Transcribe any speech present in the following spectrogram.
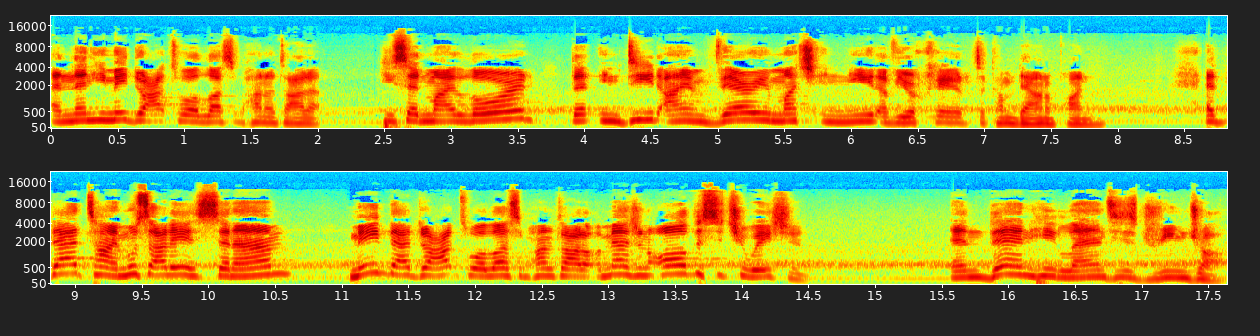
and then he made dua to Allah subhanahu wa ta'ala. He said, My Lord, that indeed I am very much in need of your khair to come down upon me. At that time, Musa alayhi salam made that dua to Allah subhanahu wa ta'ala. Imagine all the situation. And then he lands his dream job.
